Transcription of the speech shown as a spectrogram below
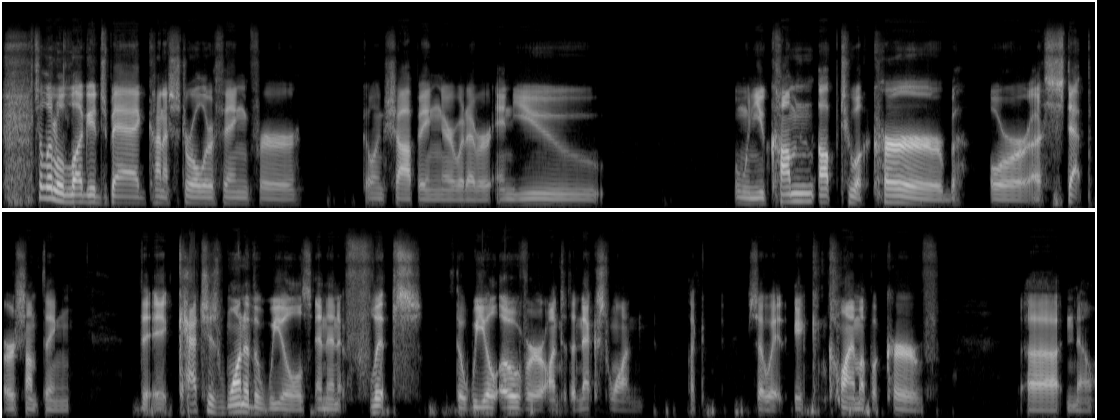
it's a little luggage bag kind of stroller thing for going shopping or whatever and you when you come up to a curb or a step or something the, it catches one of the wheels and then it flips the wheel over onto the next one like so it, it can climb up a curve uh no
